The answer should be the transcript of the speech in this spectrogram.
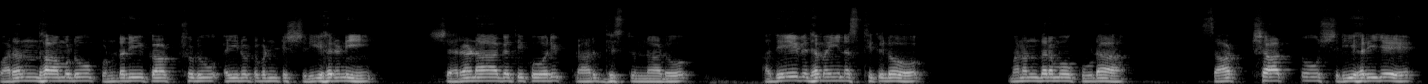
పరంధాముడు పుండరీకాక్షుడు అయినటువంటి శ్రీహరిని శరణాగతి కోరి ప్రార్థిస్తున్నాడో అదే విధమైన స్థితిలో మనందరము కూడా సాక్షాత్తు శ్రీహరియే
